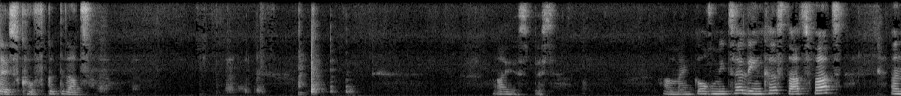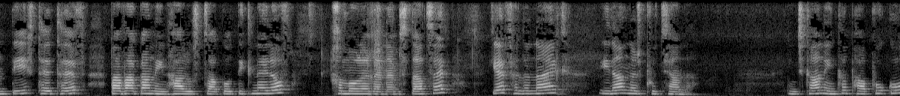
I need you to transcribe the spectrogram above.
տեսքով կտրած։ այսպես։ Ամեն կողմից էլ ինքը ստացված ընտիր, թեթև, բավականին հարուստ ծակոտիկներով խմորեղեն եմ ստացել եւ հլնայեք իրա նրբությանը ինչքան ինքը փափուկ ու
